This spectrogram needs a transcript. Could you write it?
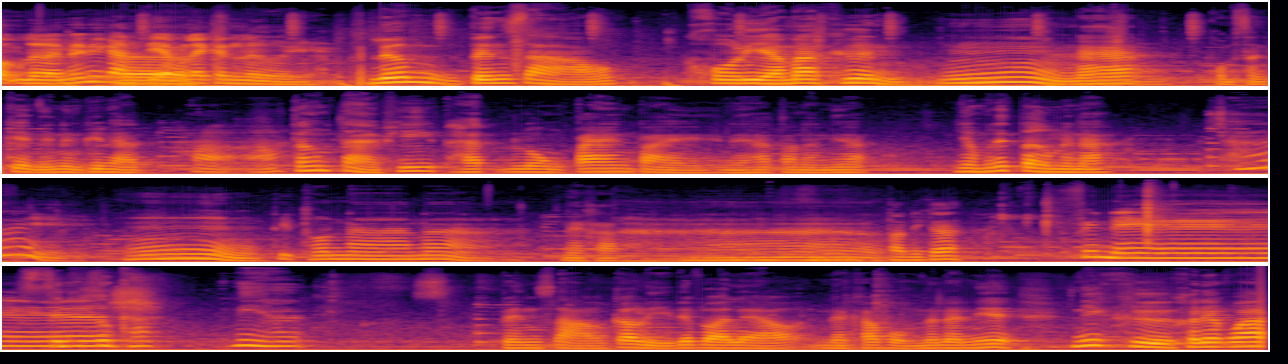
สดๆเลยไม่มีการเออเตรียมอะไรกันเลย เริ่มเป็นสาวโคเรียมากขึ้น อืมนะฮะ ผมสังเกตนิดนึงพี่แพท หา ตั้งแต่พี่แพทลงแป้งไปนะฮะตอนนั้นเนี่ยยังไม่ได้เติมเลยนะ ใช่ อืมติดทนนานน่ะนะครับอ่าตอนนี้ก็ฟินิชฟินิชแล้วครับ นี่ฮะ เป็นสาวเกาหลีเรียบร้อยแล้วนะครับผมดังนั้นนี่นี่คือเขาเรียกว่า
